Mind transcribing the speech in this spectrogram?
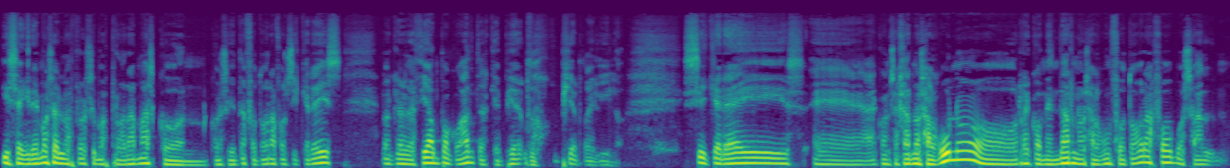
y seguiremos en los próximos programas con, con siguientes fotógrafos. Si queréis, lo que os decía un poco antes, que pierdo, pierdo el hilo. Si queréis eh, aconsejarnos alguno o recomendarnos algún fotógrafo, pues al,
